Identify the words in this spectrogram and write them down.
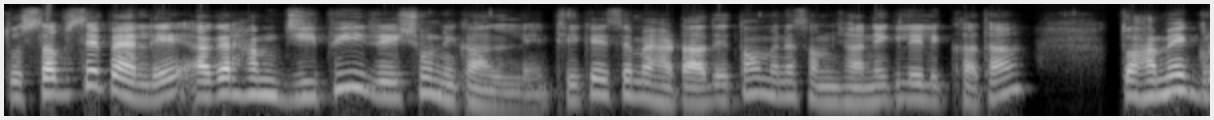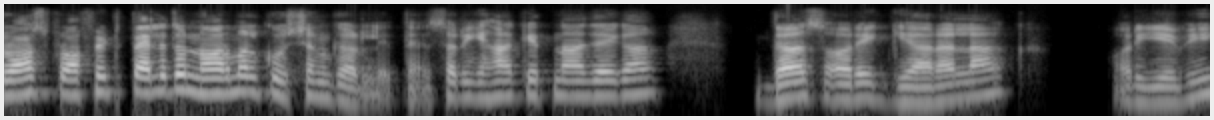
तो सबसे पहले अगर हम जीपी रेशो निकाल लें, ठीक है, इसे मैं हटा देता हूँ, मैंने समझाने के लिए लिखा था तो हमें ग्रॉस प्रॉफिट पहले तो नॉर्मल क्वेश्चन कर लेते हैं, सर, यहाँ कितना आ जाएगा? दस और एक ग्यारह लाख और ये भी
